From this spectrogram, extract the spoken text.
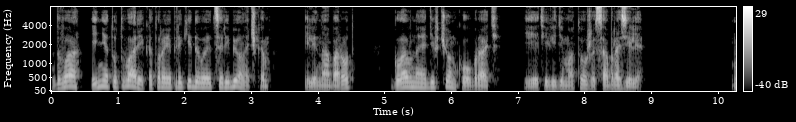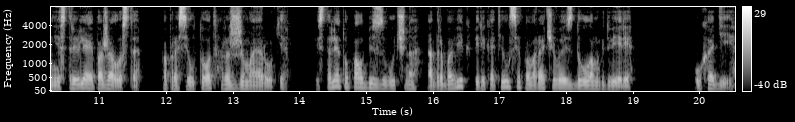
Два, и нету твари, которая прикидывается ребеночком. Или наоборот. Главное, девчонку убрать. И эти, видимо, тоже сообразили. «Не стреляй, пожалуйста», – попросил тот, разжимая руки. Пистолет упал беззвучно, а дробовик перекатился, поворачиваясь дулом к двери. «Уходи.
